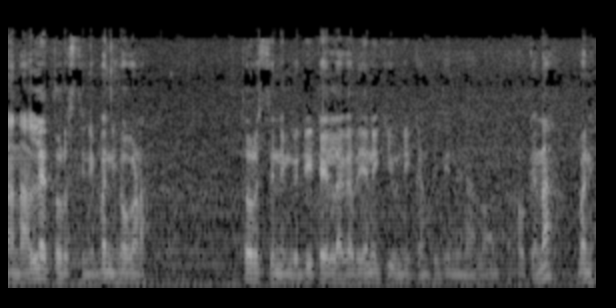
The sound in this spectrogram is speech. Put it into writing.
ನಾನು ಅಲ್ಲೇ ತೋರಿಸ್ತೀನಿ. ಬನ್ನಿ, ಹೋಗೋಣ. ತೋರಿಸ್ತೀನಿ ನಿಮಗೆ ಡೀಟೇಲ್ ಆಗೋದು. ಏನಕ್ಕೆ ಯೂನಿಕ್ ಅಂತಿದ್ದೀನಿ ನಾನು ಅಂತ. ಓಕೆನಾ ಬನ್ನಿ.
